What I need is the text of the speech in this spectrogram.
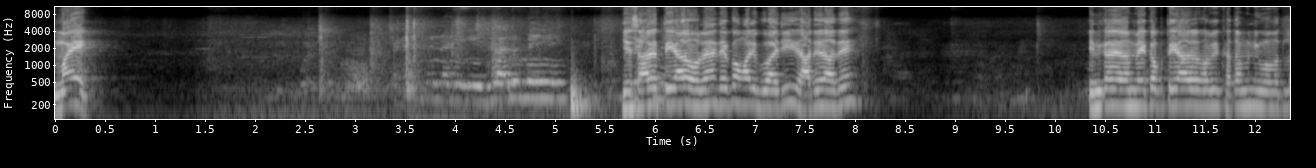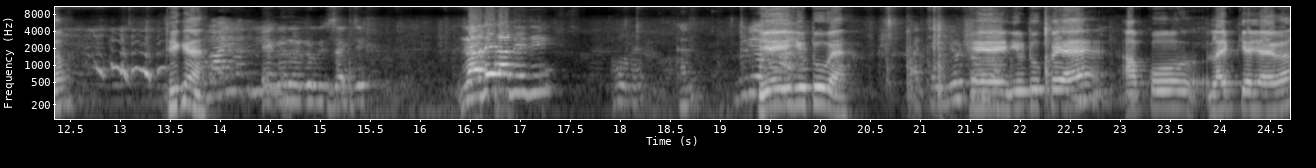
माइक। घर में। ये सारे तैयार हो रहे हैं। देखो हमारी बुआ जी राधे राधे। इनका मेकअप तैयार अभी खत्म नहीं हुआ मतलब। ठीक है? राधे राधे जी। हो ये यूट्यूब है। अच्छा यूट्यूब ये यूट्यूब पे है। आपको लाइव किया जाएगा।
